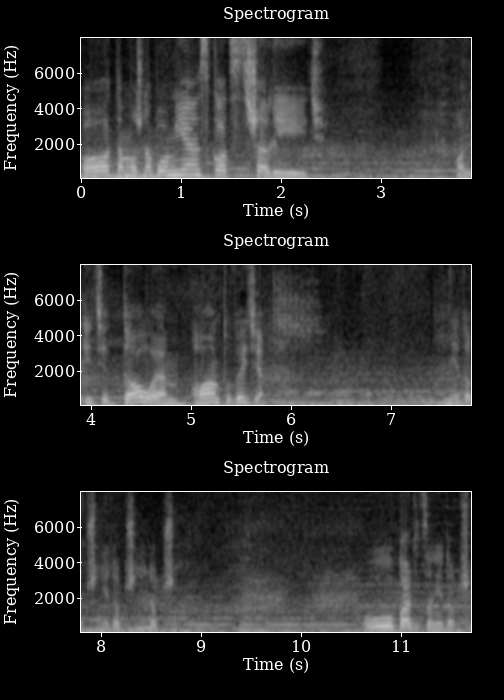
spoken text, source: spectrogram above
O, tam można było mięsko odstrzelić. On idzie dołem. O, on tu wyjdzie. Niedobrze, niedobrze, niedobrze. U, bardzo niedobrze.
